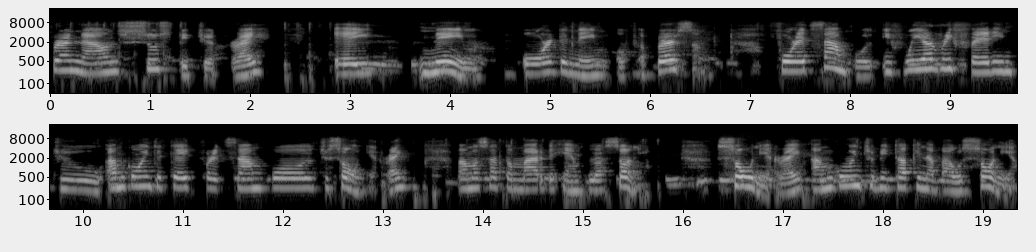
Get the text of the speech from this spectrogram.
pronoun substitute, right? A name or the name of a person. For example, if we are referring to, I'm going to take, for example, to Sonia, right? Vamos a tomar de ejemplo a Sonia. Sonia, right? I'm going to be talking about Sonia.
